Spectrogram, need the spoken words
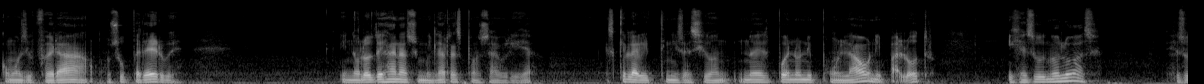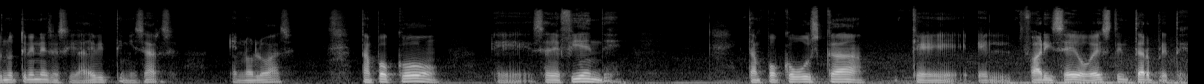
como si fuera un superhéroe y no los dejan asumir la responsabilidad. Es que la victimización no es bueno ni para un lado ni para el otro. Y Jesús no lo hace. Jesús no tiene necesidad de victimizarse. Él no lo hace. Tampoco eh, se defiende. Tampoco busca que el fariseo, este intérprete,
